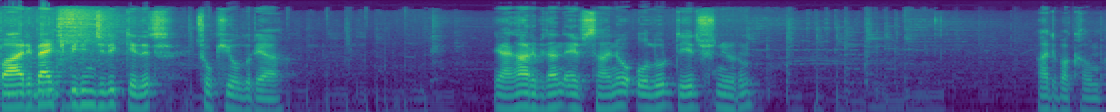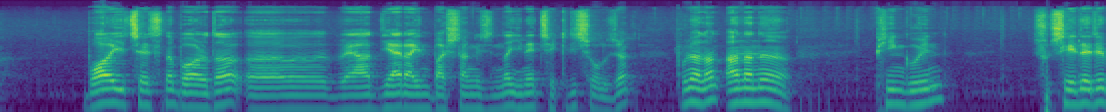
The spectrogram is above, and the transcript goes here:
Bari belki birincilik gelir. Çok iyi olur ya. Yani harbiden efsane olur diye düşünüyorum. Hadi bakalım. Bu ay içerisinde bu arada eee, veya diğer ayın başlangıcında yine çekiliş olacak. Bu ne lan? Ananı. Penguin. Şu şeyleri,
